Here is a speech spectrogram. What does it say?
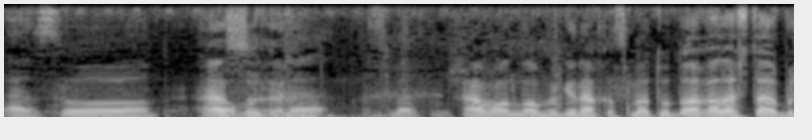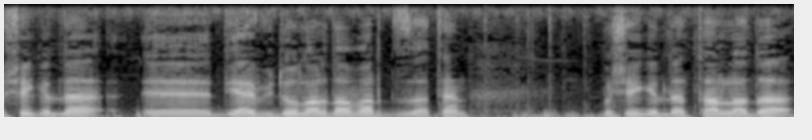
En son, En son- bugüne kısmetmiş. He vallahi bugüne kısmet oldu. Arkadaşlar bu şekilde e, diğer videoları da vardı zaten. Bu şekilde tarlada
